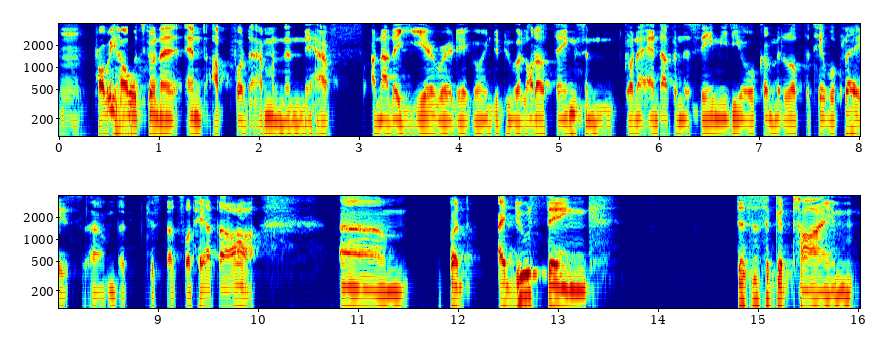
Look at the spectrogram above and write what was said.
mm. probably how it's going to end up for them. And then they have another year where they're going to do a lot of things and going to end up in the same mediocre middle of the table place. Um, that because that's what Hertha are. Um, but I do think this is a good time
